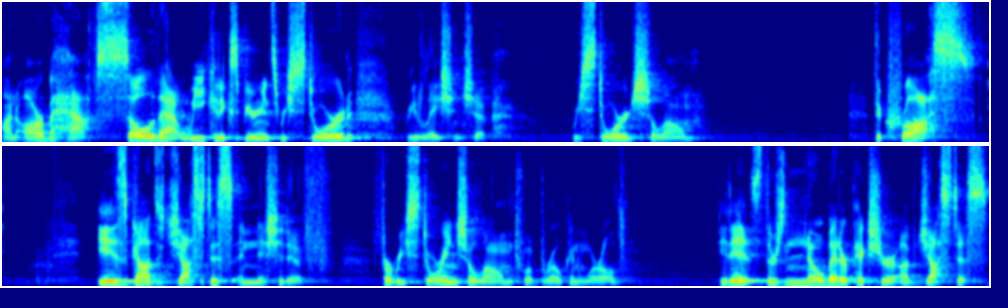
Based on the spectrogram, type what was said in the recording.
on our behalf so that we could experience restored relationship, restored shalom. The cross is God's justice initiative for restoring shalom to a broken world. It is. There's no better picture of justice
